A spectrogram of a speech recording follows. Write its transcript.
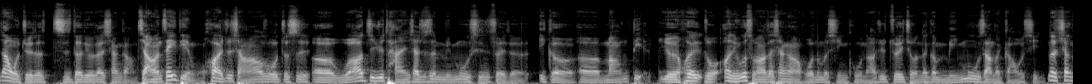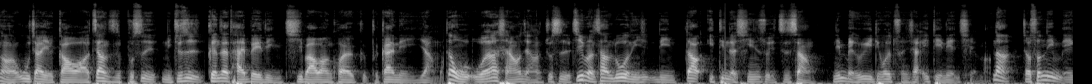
让我觉得值得留在香港。讲完这一点，我后来就想到说，就是呃，我要继续谈一下，就是名目薪水的一个呃盲点。有人会说，哦，你为什么要在香港活那么辛苦，然后去追求那个名目上的高薪？那香港的物价也高啊，这样子不是你就是跟在台北领七八万块的概念一样嘛？但我我要想要讲的，就是基本上如果你领到一定的薪水之上，你每个月一定会存下一点点钱嘛。那假如说你每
